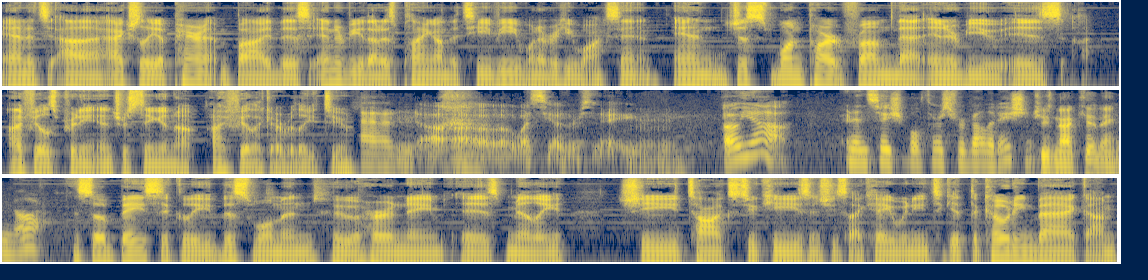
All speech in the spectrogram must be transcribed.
and it's uh, actually apparent by this interview that is playing on the TV whenever he walks in. And just one part from that interview is, I feel is pretty interesting, and I- I feel like I relate to. And uh, what's the other thing? Oh yeah, an insatiable thirst for validation. She's not kidding. I'm not. And so basically, this woman, who her name is Millie, she talks to Keys and she's like, "Hey, we need to get the coding back. I'm,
